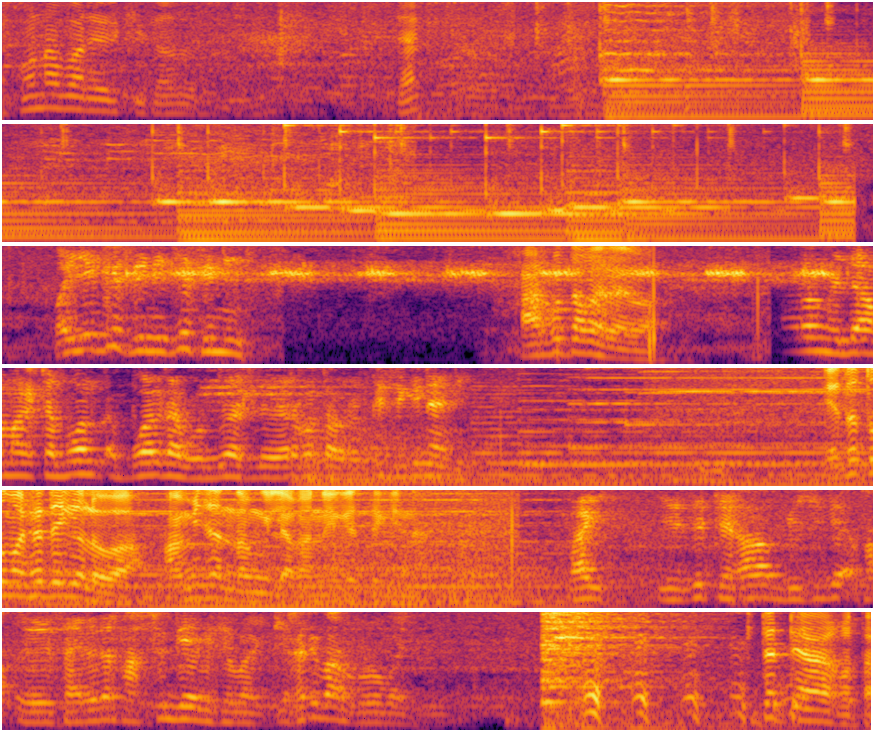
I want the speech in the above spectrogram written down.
এখন আবার এর কি তা দেখ। ভাই চিনি কে চিনি? আর কথা পারে আর আমি যে আমার একটা বল- বলদা বন্ধু আসলে এর কথা বলে কিছু কিনা নি? এ তো তোমার সাথে গেল আমি জানতাম গিলা কানে গেছে কিনা। ভাই এই যে টাকা বেশি দিয়ে চার হাজার পাঁচশো দিয়ে গেছে ভাই। টাকাটি বার করো ভাই। কিতা টাকা কথা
